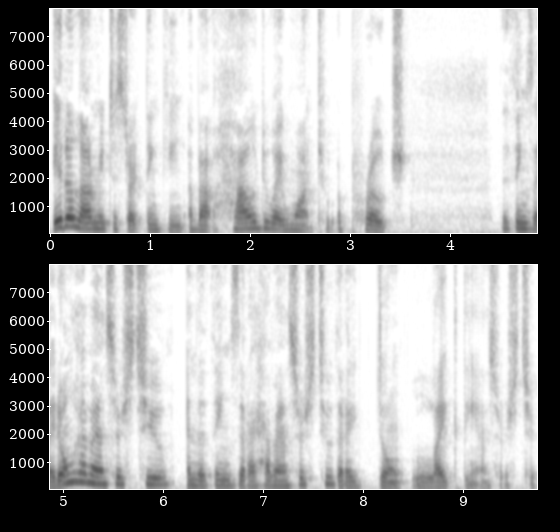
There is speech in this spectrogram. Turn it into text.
it allowed me to start thinking about how do I want to approach the things I don't have answers to and the things that I have answers to that I don't like the answers to.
